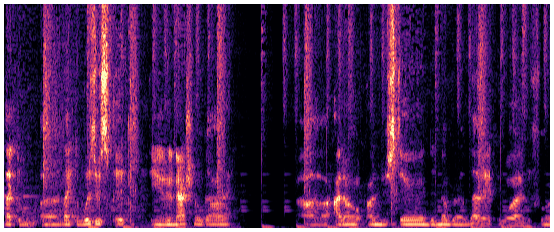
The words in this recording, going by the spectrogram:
like the uh, like the Wizards pick, the international guy. Uh, I don't understand the number 11 one for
